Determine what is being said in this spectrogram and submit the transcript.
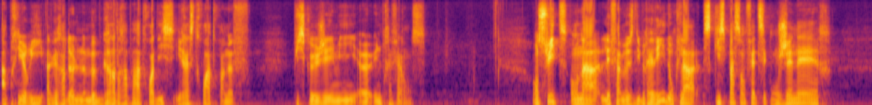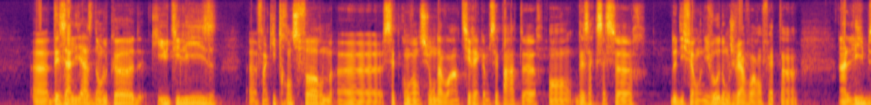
a priori, Gradle ne me gradera pas à 3.10, il restera à 3.9, puisque j'ai émis euh, une préférence. Ensuite, on a les fameuses librairies. Donc là, ce qui se passe en fait, c'est qu'on génère euh, des alias dans le code qui utilisent, euh, enfin qui transforment cette convention d'avoir un tiret comme séparateur en des accesseurs de différents niveaux. Donc je vais avoir en fait un, libs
